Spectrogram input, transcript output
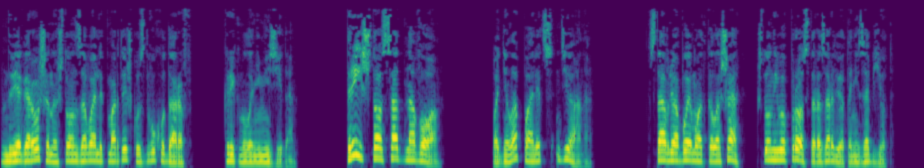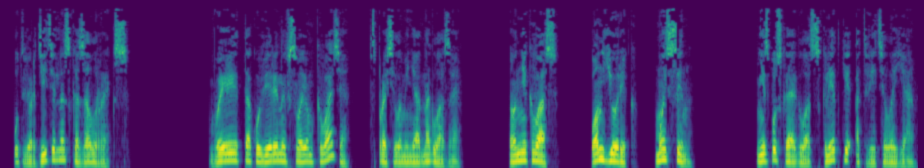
«Две горошины, что он завалит мартышку с двух ударов», — крикнула Немезида. «Три, что с одного!» — подняла палец Диана. «Ставлю обойму от калаша, что он его просто разорвет, а не забьет. — утвердительно сказал Рекс. «Вы так уверены в своем квазе?» — спросила меня одноглазая. «Он не квас. Он Йорик, мой сын». Не спуская глаз с клетки, ответила я.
